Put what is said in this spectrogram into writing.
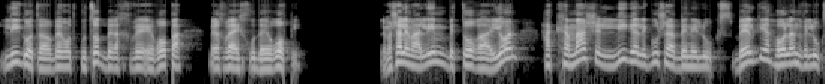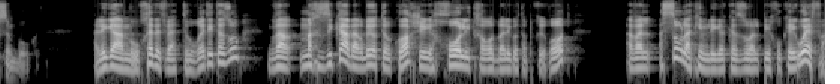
ליגות והרבה מאוד קבוצות ברחבי אירופה, ברחבי האיחוד האירופי. למשל הם מעלים בתור רעיון הקמה של ליגה לגוש הבנלוקס, בלגיה, הולנד ולוקסמבורג. הליגה המאוחדת והתאורטית הזו כבר מחזיקה בהרבה יותר כוח שיכול להתחרות בליגות הבכירות, אבל אסור להקים ליגה כזו על פי חוקי וופא.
